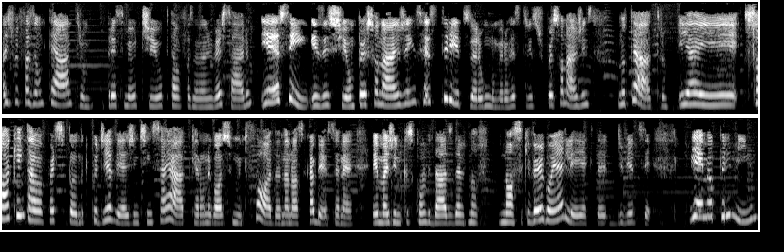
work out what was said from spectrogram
a gente foi fazer um teatro pra esse meu tio que tava fazendo aniversário. E aí, assim, existiam personagens restritos, era um número restrito de personagens no teatro. E aí, só quem tava participando que podia ver a gente ensaiar, porque era um negócio muito foda na nossa cabeça, né? Eu imagino que os convidados devem. no- Nossa, que vergonha alheia que de- devia de ser. E aí, meu priminho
